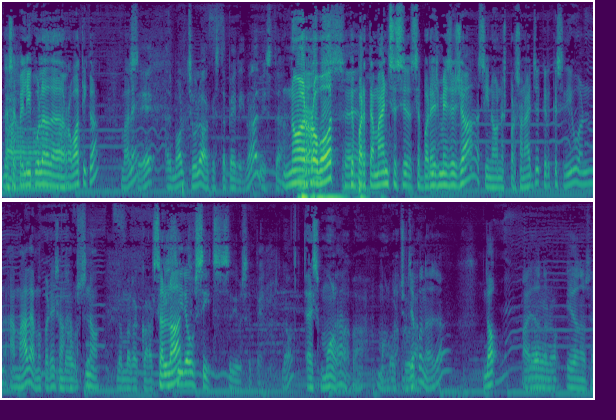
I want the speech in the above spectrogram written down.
de la Ah. pel·lícula de robòtica vale? Sí, és molt xulo aquesta pel·li, no l'has vista? no el robot, sé. que per tamany se- se- s'apareix més a jo, sinó en el personatge crec que se diu en Amada, m'apareix No ho no, sé, no. no me'n recordo. Salot? Hero Seats, se diu la pel·li, no? és molt Ah. guapa molt guapa. xula. Japonesa? No, Ah, no, no, no. I de no sé.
